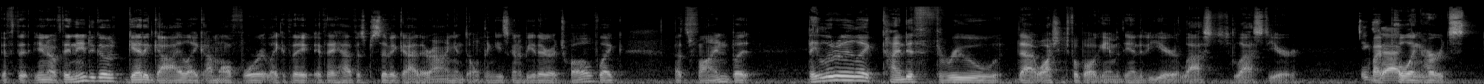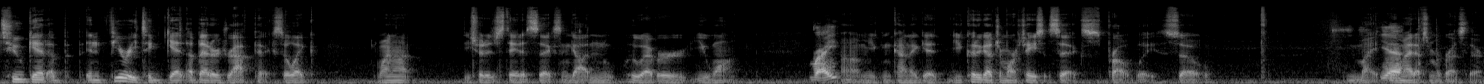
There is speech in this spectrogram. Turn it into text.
if they you know if they need to go get a guy like I'm all for it. Like if they if they have a specific guy they're eyeing and don't think he's going to be there at twelve, like that's fine. But they literally like kind of threw that Washington football game at the end of the year last last year exactly. by pulling Hurts to get a in theory to get a better draft pick. So like, why not? You should have just stayed at six and gotten whoever you want. right? Um, you can kind of get you could have got Ja'Marr Chase at six probably. So you might Yeah. they might have some regrets there.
